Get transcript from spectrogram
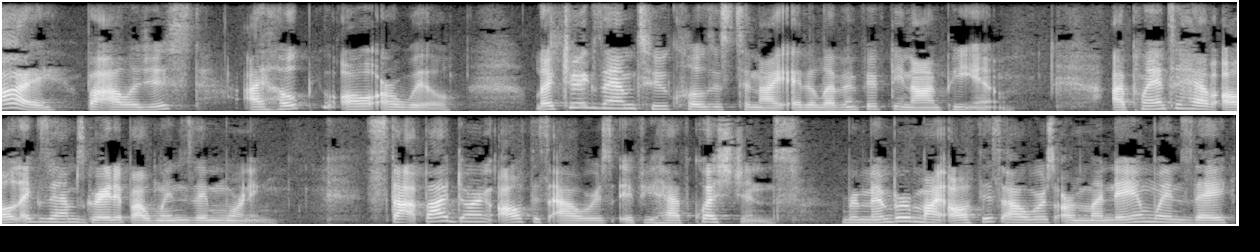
Hi, biologist. I hope you all are well. Lecture exam 2 closes tonight at 11:59 p.m. I plan to have all exams graded by Wednesday morning. Stop by during office hours if you have questions. Remember, my office hours are Monday and Wednesday,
